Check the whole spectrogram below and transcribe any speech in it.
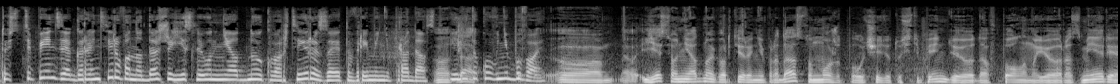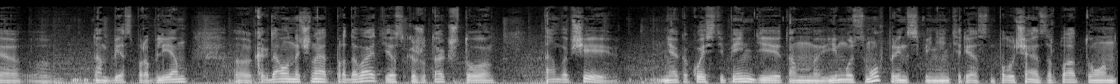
То есть стипендия гарантирована, даже если он ни одной квартиры за это время не продаст? А, Или да. такого не бывает? Э, если он ни одной квартиры не продаст, он может получить эту стипендию да, в полном ее размере, э, там, без проблем. Э, когда он начинает продавать, я скажу так, что там вообще ни о какой стипендии там ему самому, в принципе, не интересно. Получает зарплату он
